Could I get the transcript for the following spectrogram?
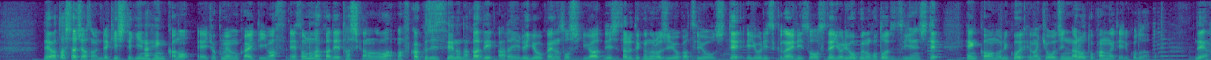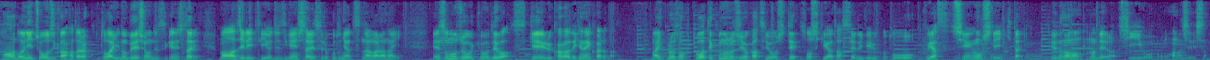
で私たちはその歴史的な変化の、え局面を迎えています。えその中で確かなのは、まあ、不確実性の中であらゆる業界の組織がデジタルテクノロジーを活用して、より少ないリソースでより多くのことを実現して変化を乗り越え、まあ、強靭になろうと考えていることだと。で、ハードに長時間働くことはイノベーションを実現したり、まあ、アジリティを実現したりすることにはつながらない。えその状況ではスケール化ができないからだ。マイクロソフトはテクノロジーを活用して組織が達成できることを増やす支援をしていきたいというのが、まあ、ナデラ CEO のお話でした。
